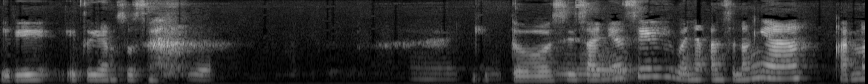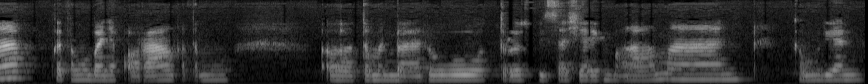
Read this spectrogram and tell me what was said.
Jadi itu yang susah. Yeah. Gitu. Sisanya sih banyakkan senangnya karena ketemu banyak orang, ketemu uh, teman baru, terus bisa sharing pengalaman, kemudian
